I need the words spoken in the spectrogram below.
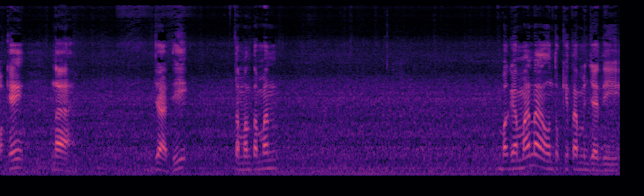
Oke? Nah jadi teman-teman bagaimana untuk kita menjadi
